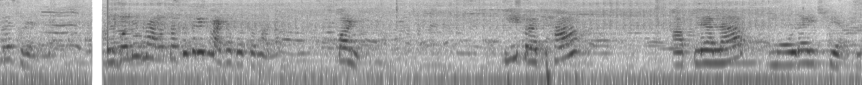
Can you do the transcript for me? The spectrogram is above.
खरंच रडल्या. बोलून मला कसं तरीच वाटत होतं मला. पण प्रथा आपल्याला मोडायची आहे.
